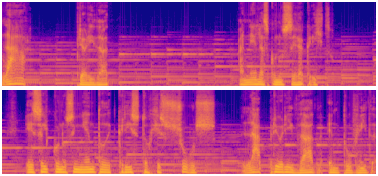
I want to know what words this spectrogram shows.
la prioridad? Anhelas conocer a Cristo. Es el conocimiento de Cristo Jesús la prioridad en tu vida.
